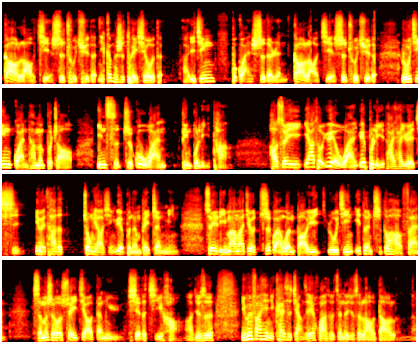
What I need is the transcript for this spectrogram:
告老解释出去的，你根本是退休的啊，已经不管事的人，告老解释出去的，如今管他们不着，因此只顾玩，并不理他。好，所以丫头越玩越不理他，他越气，因为他的。重要性越不能被证明，所以李妈妈就只管问宝玉：如今一顿吃多少饭？什么时候睡觉？等雨写的极好啊！就是你会发现，你开始讲这些话的时候，真的就是唠叨了啊！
